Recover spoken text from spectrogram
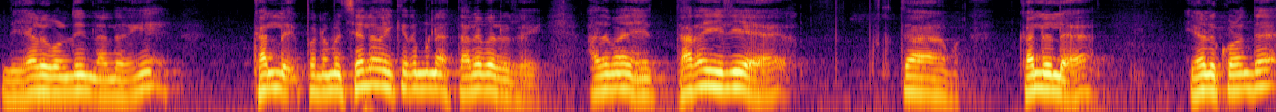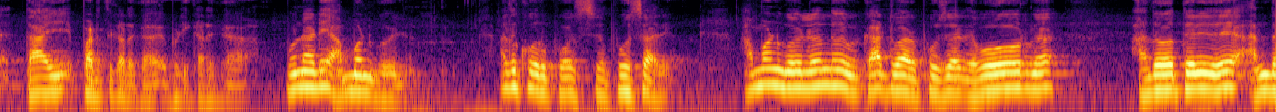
இந்த ஏழு குழந்தையும் நல்லதுங்க கல் இப்போ நம்ம சிலை வைக்கிறோம்ல தலைவர்கள் அது மாதிரி தரையிலேயே த கல்லில் ஏழு குழந்தை தாய் படுத்து கிடக்கா இப்படி கிடக்கா. முன்னாடி அம்மன் கோயில். அதுக்கு ஒரு பூச பூசாரி. அம்மன் கோயிலேருந்து காட்டுவார் பூசாரி. ஒவ்வொருங்க அதோ தெரியுது. அந்த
